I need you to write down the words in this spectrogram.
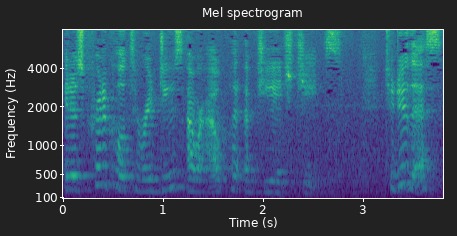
it is critical to reduce our output of GHGs. To do this,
